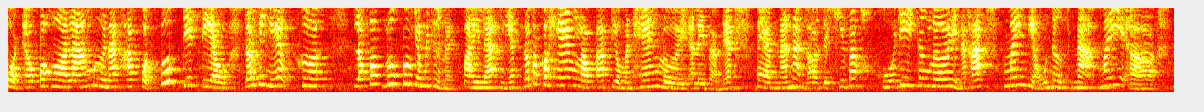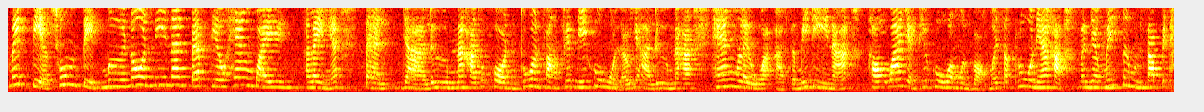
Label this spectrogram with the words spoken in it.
กดแอลกอฮอล์ล้างมือนะคะ กดปุ๊บนิดเดียว แล้วทีเนี้ยคือ แล้วก็รูปรูปยังไม่ถึงไหนไปแล้วอย่างเงี้ยแล้วมันก็แห้งเราแป๊บเดียวมันแห้งเลยอะไรแบบเนี้ยแบบนั้นอะเราอาจจะคิดว่าโหดีจังเลยนะคะ ไม่เหนียวเหนอะหนะไม่เอ่อไม่เปียกชุ่มติดมือโน่นนี่นั่นแป๊บเดียวแห้งไวอะไรอย่างเงี้ยแต่อย่าลืมนะคะ ทุกคนทุกคนฟังคลิปนี้ครูหมุนแล้วอย่าลืมนะคะ แห้งเร็วอะอาจจะไม่ดีนะ เพราะว่าอย่างที่ครูองุ่นบอกเมื่อสักครู่เนี้ยค่ะ มันยังไม่ซึมซับไปท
